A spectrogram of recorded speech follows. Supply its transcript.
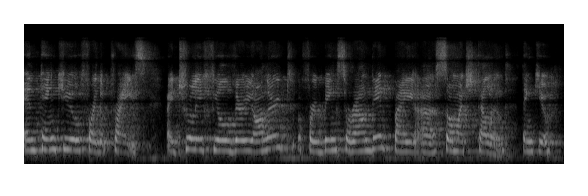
And thank you for the prize. I truly feel very honored for being surrounded by uh, so much talent. Thank you.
